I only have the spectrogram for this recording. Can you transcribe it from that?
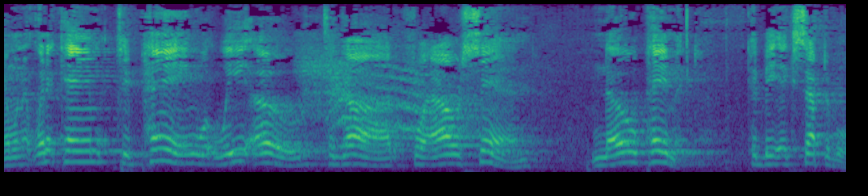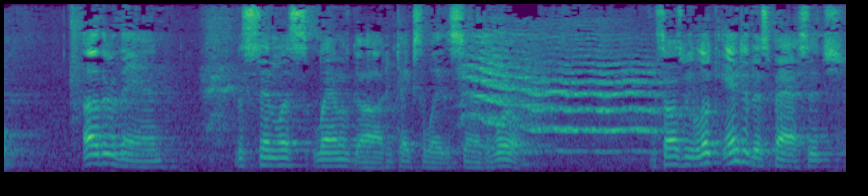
And when it, when it came to paying what we owed to God for our sin, no payment could be acceptable other than the sinless Lamb of God who takes away the sin of the world. And so as we look into this passage,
